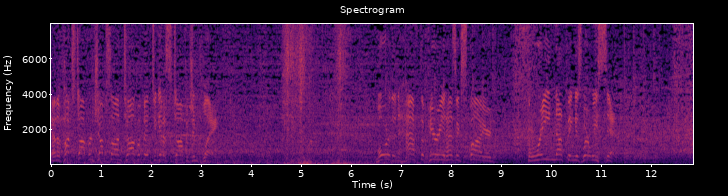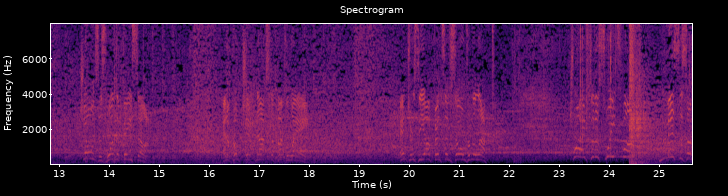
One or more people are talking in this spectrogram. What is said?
And the puck stopper jumps on top of it to get a stoppage in play. More than half the period has expired. 3 nothing is where we sit. Jones has won the faceoff. And a poke check knocks the puck away. Enters the offensive zone from the left. Drives to the sweet spot. Misses a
